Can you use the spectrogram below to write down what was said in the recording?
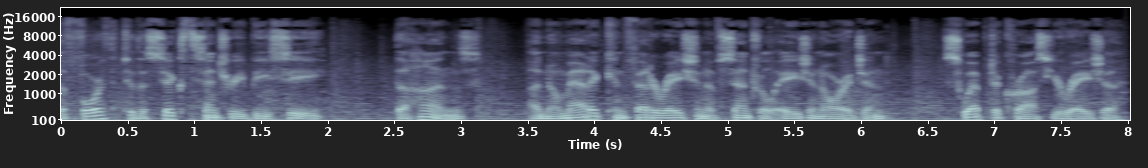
the 4th to the 6th century BC, the Huns, a nomadic confederation of Central Asian origin, swept across Eurasia,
